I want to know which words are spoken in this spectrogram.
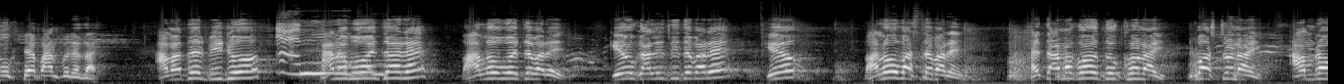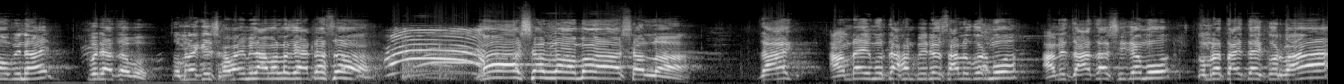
মুখটা পান করে যায়। আমাদের ভিডিও খারাপও হইতে পারে ভালোও হইতে পারে। কেউ গালি দিতে পারে কেউ ভালোও বাঁচতে পারে। হয়তো আমাকেও দুঃখ নাই কষ্ট নাই আমরা অভিনয় করে যাব। তোমরা কি সবাই মিলে আমার লগে অ্যাটাচ মাশাল্লাহ মাশাল্লাহ। যাক আমরা এই মুহূর্তে এখন ভিডিও চালু করব। আমি যা যা শিখামো তোমরা তাই তাই করবা হ্যাঁ?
